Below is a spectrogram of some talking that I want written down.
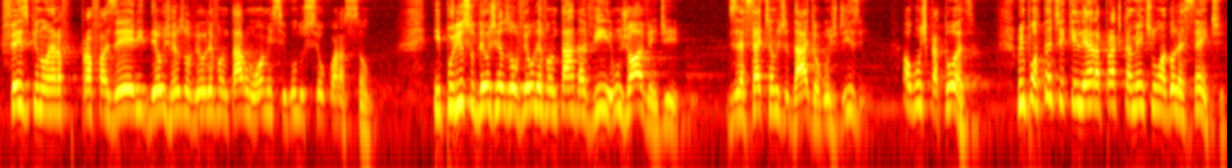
fez o que não era para fazer e Deus resolveu levantar um homem segundo o seu coração. E por isso Deus resolveu levantar Davi, um jovem de 17 anos de idade, alguns dizem, alguns 14. O importante é que ele era praticamente um adolescente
